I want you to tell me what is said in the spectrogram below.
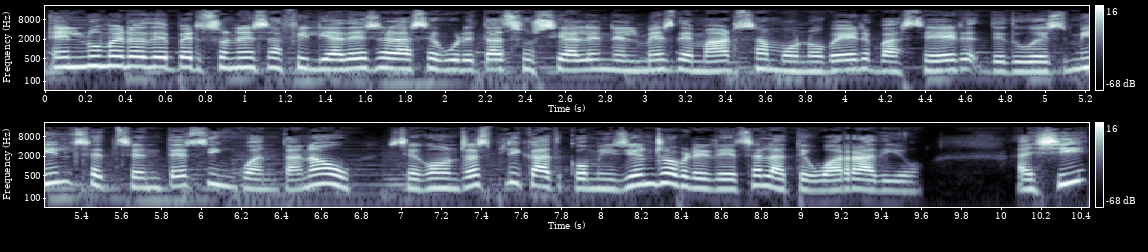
El número de persones afiliades a la Seguretat Social en el mes de març a Monover va ser de 2.759, segons ha explicat Comissions Obreres a la teua ràdio. Així,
